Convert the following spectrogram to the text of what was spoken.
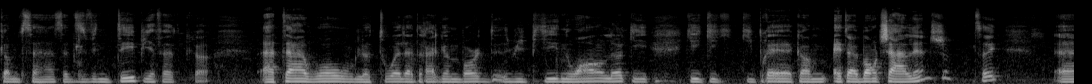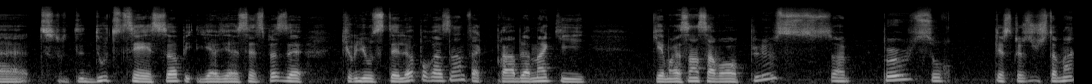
comme sa, sa divinité, puis il a fait quoi? Attends, wow, là, toi, la Dragonboard de 8 pieds noirs, là, qui, qui, qui, qui pourrait comme être un bon challenge, tu sais. Euh, tu- D'où tu tiens ça? Il y, a- il y a cette espèce de curiosité-là pour Osland, fait que probablement qu'il aimerait s'en savoir plus, un peu, sur qu'est-ce que justement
